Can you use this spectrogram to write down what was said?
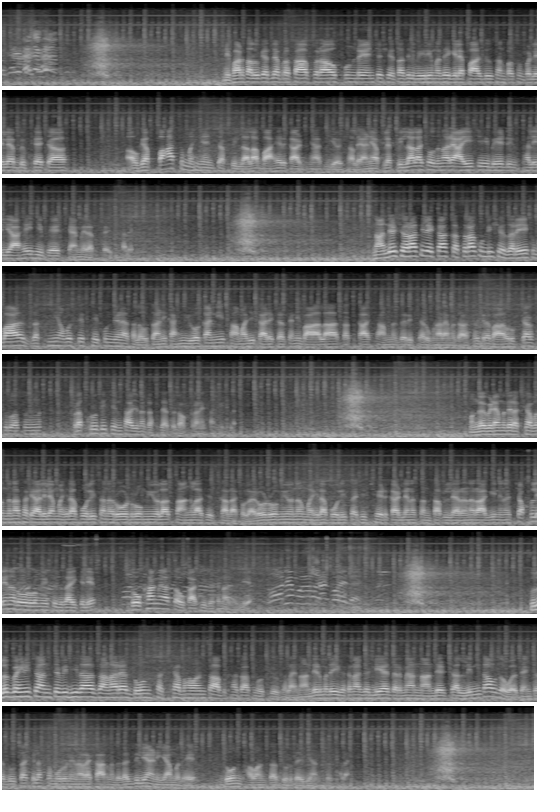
निफाड तालुक्यातल्या प्रतापराव पुंड यांच्या शेतातील विहिरीमध्ये गेल्या पाच दिवसांपासून पडलेल्या बिबट्याच्या अवघ्या पाच महिन्यांच्या पिल्लाला बाहेर काढण्यात यश आले आणि आपल्या पिल्लाला शोधणाऱ्या आईची ही भेट झालेली आहे. ही भेट कॅमेऱ्यात कैद झाली. नांदेड शहरातील एका कचरा कुंडी शेजारी एक बाळ जखमी अवस्थेत फेकून देण्यात आलं होतं आणि काही युवकांनी सामाजिक कार्यकर्त्यांनी बाळाला तत्काळ श्यामनगर इथल्या रुग्णालयामध्ये दाखल केलं. बाळावर उपचार सुरू असून प्रकृती चिंताजनक असल्याचं डॉक्टरांनी सांगितलं. मंगळवेढ्यामध्ये रक्षाबंधनासाठी आलेल्या महिला पोलिसानं रोड रोमिओला चांगलाच हिसका दाखवला. रोड रोमिओनं महिला पोलिसाची छेड काढल्यानं संतापलेल्या रणरागिनीनं चपलेनं रोड रोमिओची धुलाई केली आहे. चोखामेळा चौकात ही घटना घडली आहे. चुलत बहिणीच्या अंत्यविधीला जाणाऱ्या दोन सख्या भावांचा अपघातात मृत्यू झालाय. नांदेडमध्ये ही घटना घडली आहे. दरम्यान नांदेडच्या लिमगाव जवळ त्यांच्या दुचाकीला समोरून येणाऱ्या कारनं धडक दिली आणि यामध्ये दोन भावांचा दुर्दैवी अंत झालाय.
